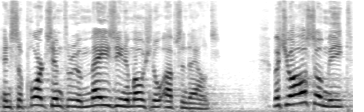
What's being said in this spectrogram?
and supports him through amazing emotional ups and downs. But you also meet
